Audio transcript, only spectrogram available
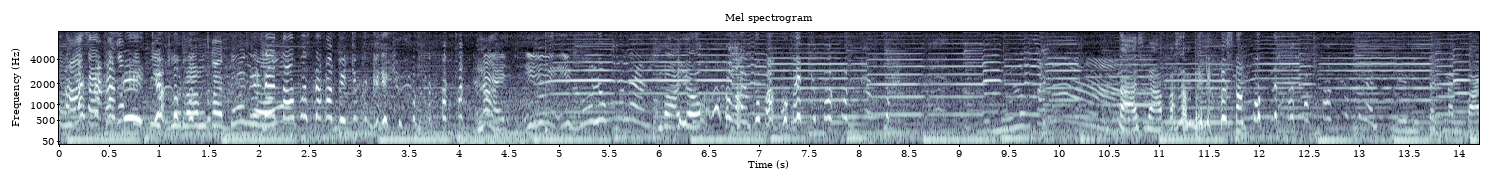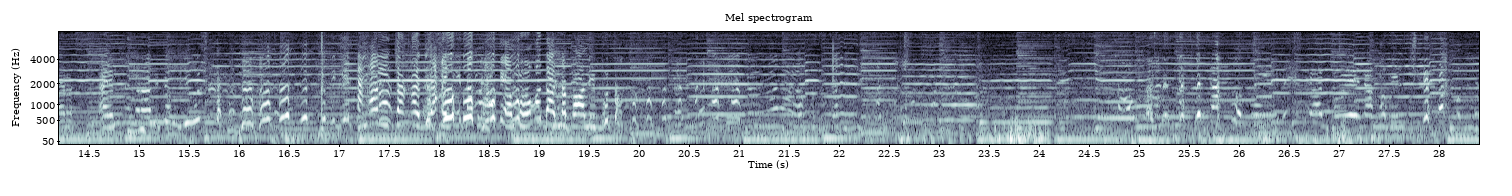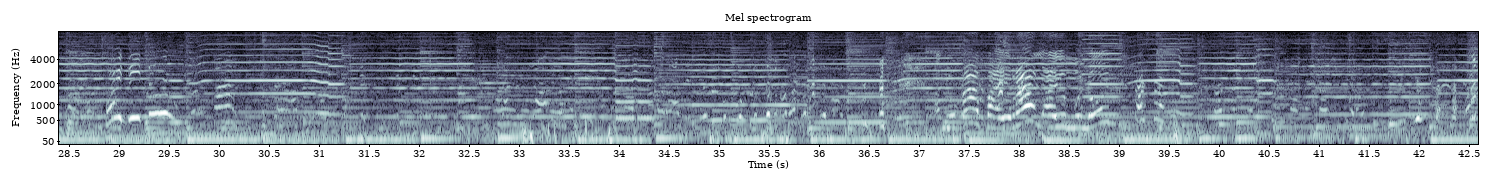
Taas naka-video. Picturean ka doon, no? tapos naka-video ka ganyan. Ano, igulong mo na. Bayo, mahal ko pa buhay ko. Gumulong ka na. Taas na, pasambi ko sa muna. Limited ng virus. Ay, marami kang views. Nakikita ka rin. Nakikita ka rin. Nakikita mo ako dahil nabalibot ako. Gagawin na kami. Hoy, dito. Ano ka, viral? Ayaw mo nun? Ay,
